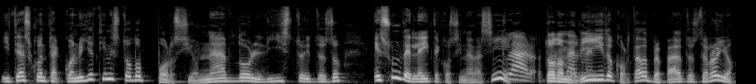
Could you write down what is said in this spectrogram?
y te das cuenta, cuando ya tienes todo porcionado, listo y todo eso, es un deleite cocinar así. Claro. Todo medido, cortado, preparado, todo este rollo.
